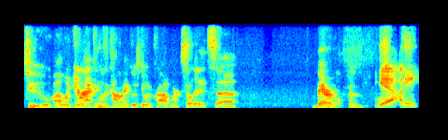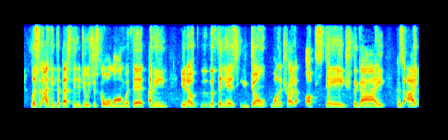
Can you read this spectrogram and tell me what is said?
to uh, when interacting with a comic who's doing crowd work so that it's uh, bearable for them? Yeah, I mean, listen, I think the best thing to do is just go along with it. I mean, you know, the thing is, you don't want to try to upstage the guy because I,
